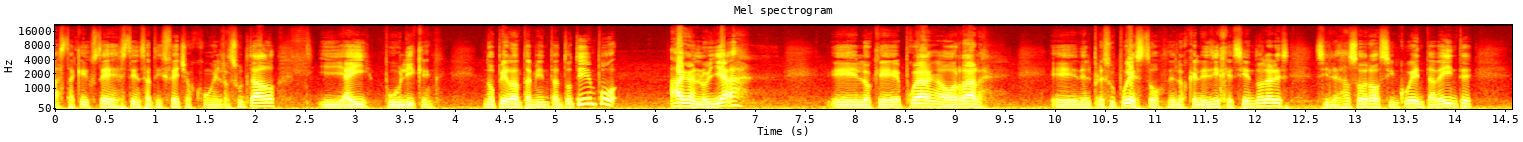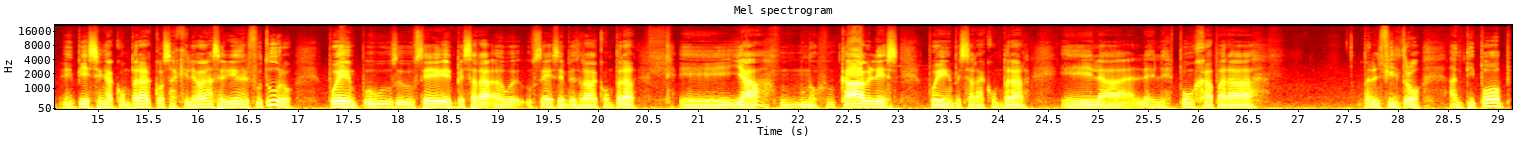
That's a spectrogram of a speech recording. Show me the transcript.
hasta que ustedes estén satisfechos con el resultado y ahí publiquen. No pierdan también tanto tiempo, háganlo ya. Eh, lo que puedan ahorrar eh, del presupuesto de los que les dije 100 dólares, si les ha sobrado 50, 20, empiecen a comprar cosas que le van a servir en el futuro. Pueden usted empezar ustedes empezar a comprar eh, ya unos cables, pueden empezar a comprar eh, la, esponja para, para el filtro antipop,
